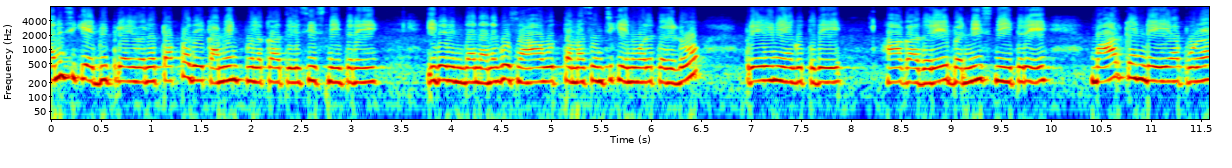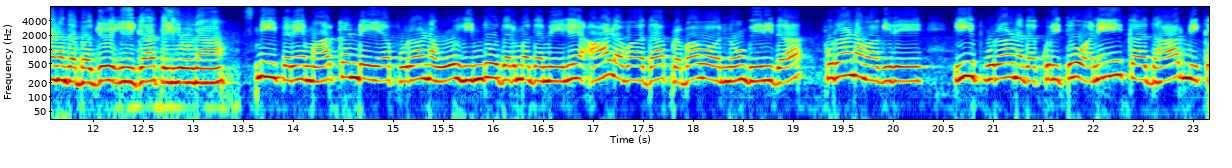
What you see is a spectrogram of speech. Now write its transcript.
ಅನಿಸಿಕೆ ಅಭಿಪ್ರಾಯವನ್ನು ತಪ್ಪದೆ ಕಾಮೆಂಟ್ ಮೂಲಕ ತಿಳಿಸಿ ಸ್ನೇಹಿತರೆ. ಇದರಿಂದ ನನಗೂ ಸಹ ಉತ್ತಮ ಸಂಚಿಕೆಯನ್ನು ಹೊರತರಲು ಪ್ರೇರಣೆಯಾಗುತ್ತದೆ. ಹಾಗಾದರೆ ಬನ್ನಿ ಸ್ನೇಹಿತರೆ, ಮಾರ್ಕಂಡೇಯ ಪುರಾಣದ ಬಗ್ಗೆ ಈಗ ತಿಳಿಯೋಣ. ಸ್ನೇಹಿತರೆ, ಮಾರ್ಕಂಡೇಯ ಪುರಾಣವು ಹಿಂದೂ ಧರ್ಮದ ಮೇಲೆ ಆಳವಾದ ಪ್ರಭಾವವನ್ನು ಬೀರಿದ ಪುರಾಣವಾಗಿದೆ. ಈ ಪುರಾಣದ ಕುರಿತು ಅನೇಕ ಧಾರ್ಮಿಕ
